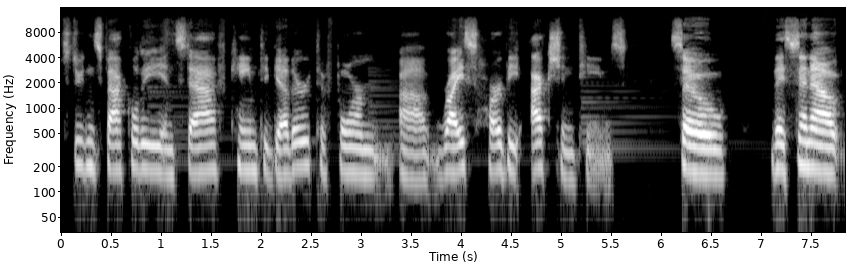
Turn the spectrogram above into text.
students, faculty, and staff came together to form uh, Rice Harvey action teams. So they sent out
